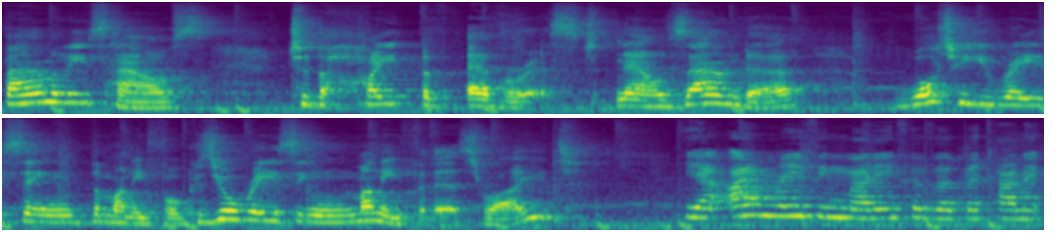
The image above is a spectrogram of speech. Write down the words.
family's house to the height of Everest. Now, Xander, what are you raising the money for? Because you're raising money for this, right? Yeah, I'm raising money for the Botanic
